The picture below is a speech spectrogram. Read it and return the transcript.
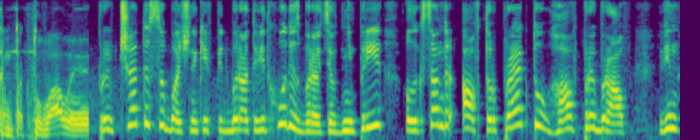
контактували Привчати собачників підбирати відходи збираються в Дніпрі. Олександр, автор проекту, гав прибрав. Він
